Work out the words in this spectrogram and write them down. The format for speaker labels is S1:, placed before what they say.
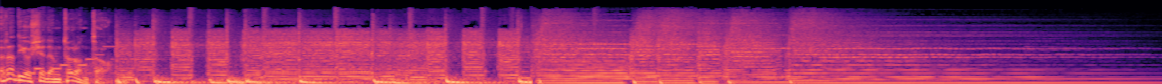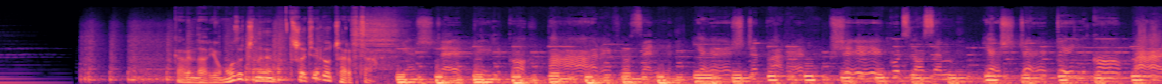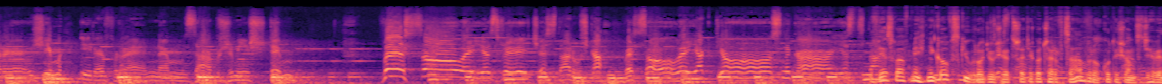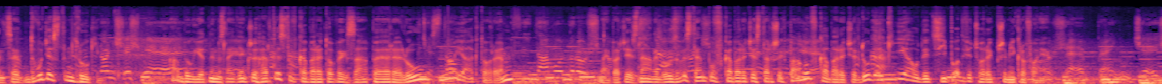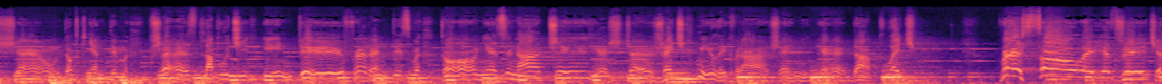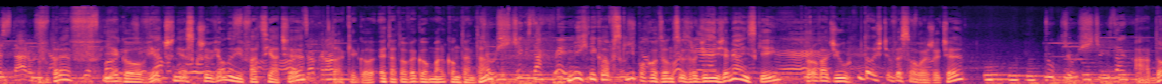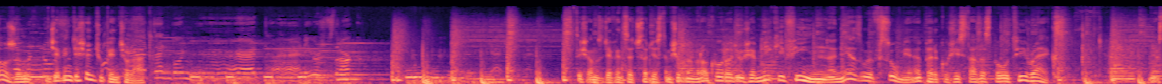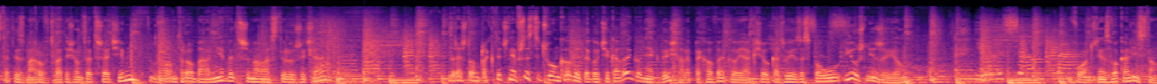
S1: Radio 7 Toronto.
S2: Kalendarium muzyczne 3 czerwca.
S3: Jeszcze tylko parę wiosen, jeszcze parę przygód z losem, jeszcze tylko parę zim i refrenem zabrzmisz tym. Wesołe jest życie staruszka, wesołe jak piosenka jest ta.
S2: Wiesław Michnikowski urodził się 3 czerwca w roku 1922,
S3: On się śmieje,
S2: a był jednym z największych artystów kabaretowych za PRL-u, no i aktorem. Najbardziej znany był z występów w kabarecie Starszych Panów, kabarecie Dudek i audycji Podwieczorek przy mikrofonie.
S3: będzie się dotkniętym przez dla płci indyferentyzm. To nie znaczy jeszcze rzeć miłych wrażeń nie da pleć. Wesołe jest życie staruszka.
S2: Wbrew jego wiecznie skrzywionej facjacie, takiego etatowego malkontenta. Michnikowski, pochodzący z rodziny ziemiańskiej, prowadził dość wesołe życie, a dożył 95 lat.
S3: Ten, bo nie ten już wzrok.
S2: W 1947 roku urodził się Mickey Finn, niezły w sumie perkusista zespołu T-Rex. Niestety zmarł w 2003. Wątroba nie wytrzymała stylu życia. Zresztą praktycznie wszyscy członkowie tego ciekawego niegdyś, ale pechowego, jak się okazuje, zespołu już nie żyją. Włącznie z wokalistą.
